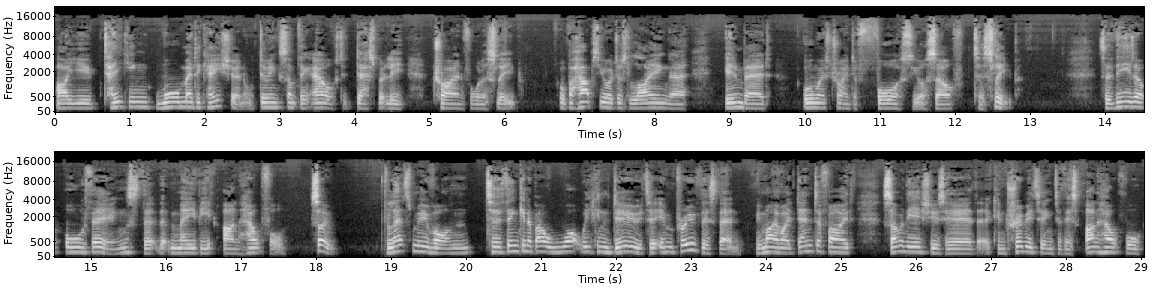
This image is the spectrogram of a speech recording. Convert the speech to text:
Are you taking more medication or doing something else to desperately try and fall asleep? Or perhaps you are just lying there in bed, almost trying to force yourself to sleep. So these are all things that, that may be unhelpful. So let's move on to thinking about what we can do to improve this then. We might have identified some of the issues here that are contributing to this unhelpful,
